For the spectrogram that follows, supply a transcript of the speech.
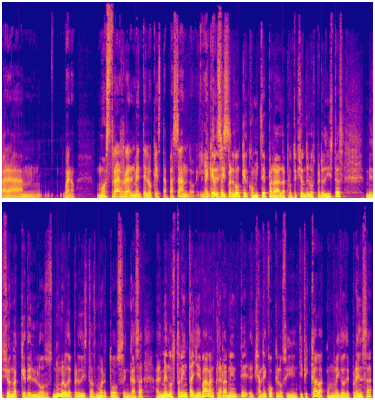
para, mm, bueno, mostrar realmente lo que está pasando. Y Hay entonces... que decir, perdón, que el Comité para la Protección de los Periodistas menciona que de los números de periodistas muertos en Gaza, al menos 30 llevaban claramente el chaleco que los identificaba como medio de prensa,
